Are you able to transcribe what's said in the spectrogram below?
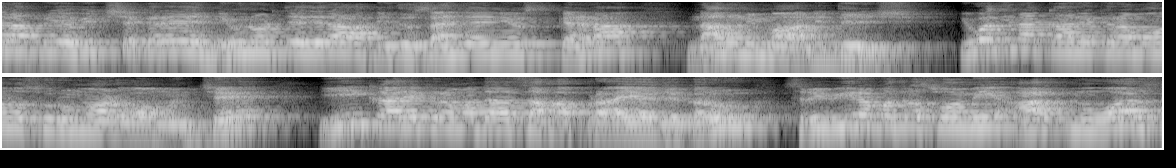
ನಮಸ್ಕಾರ ಪ್ರಿಯ ವೀಕ್ಷಕರೇ, ನೀವು ನೋಡ್ತಾ ಇದ್ದೀರಾ? ಇದು ಸಂಜಯ್ ನ್ಯೂಸ್ ಕನ್ನಡ. ನಾನು ನಿಮ್ಮ ನಿತೀಶ್. ಇವತ್ತಿನ ಕಾರ್ಯಕ್ರಮವನ್ನು ಶುರು ಮಾಡುವ ಮುಂಚೆ, ಈ ಕಾರ್ಯಕ್ರಮದ ಸಹ ಪ್ರಾಯೋಜಕರು Shri Veerabhadra Swami movers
